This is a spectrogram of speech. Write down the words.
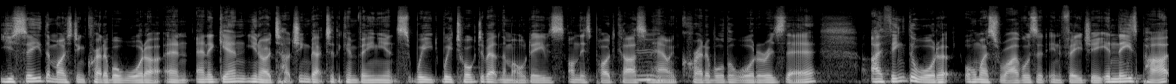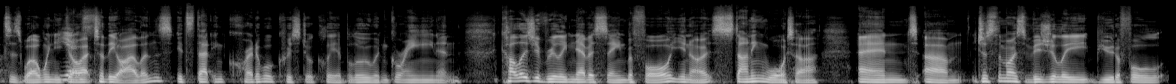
you see the most incredible water and and again you know touching back to the convenience we we talked about the maldives on this podcast and mm. how incredible the water is there i think the water almost rivals it in fiji. In these parts as well when you go out to the islands it's that incredible crystal clear blue and green and colors you've really never seen before you know stunning water and um, just the most visually beautiful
